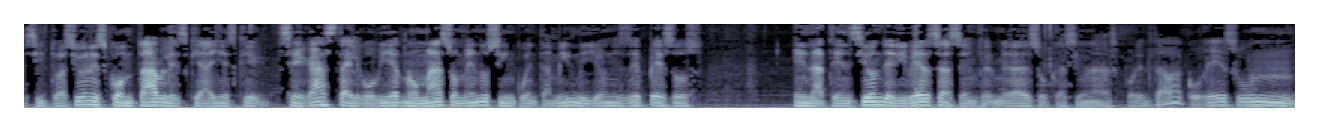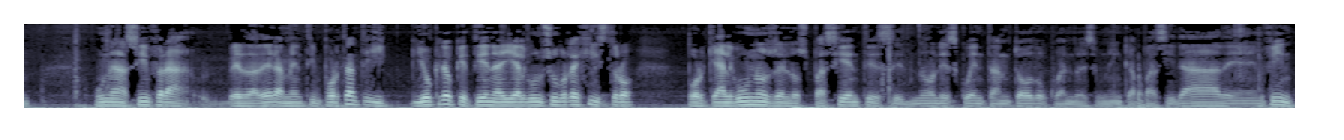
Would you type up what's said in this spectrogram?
situaciones contables que hay, es que se gasta el gobierno más o menos 50 mil millones de pesos en atención de diversas enfermedades ocasionadas por el tabaco. Es un, una cifra verdaderamente importante y yo creo que tiene ahí algún subregistro porque algunos de los pacientes eh, no les cuentan todo cuando es una incapacidad, en fin,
